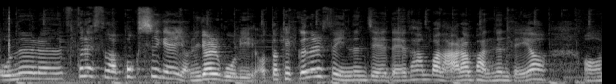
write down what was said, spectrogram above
오늘은 스트레스와 폭식의 연결고리 어떻게 끊을 수 있는지에 대해서 한번 알아봤는데요. 어,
